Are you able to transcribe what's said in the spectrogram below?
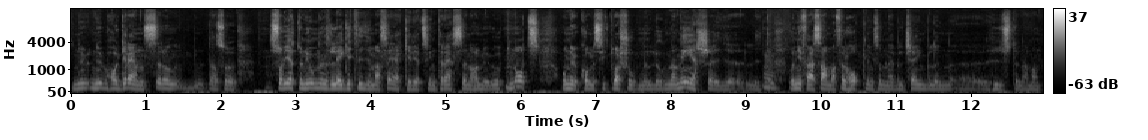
nu, nu har gränser, och, alltså Sovjetunionens legitima säkerhetsintressen har nu uppnåtts och nu kommer situationen lugna ner sig lite. Mm. Ungefär samma förhoppning som Neville Chamberlain eh, hyste när man,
